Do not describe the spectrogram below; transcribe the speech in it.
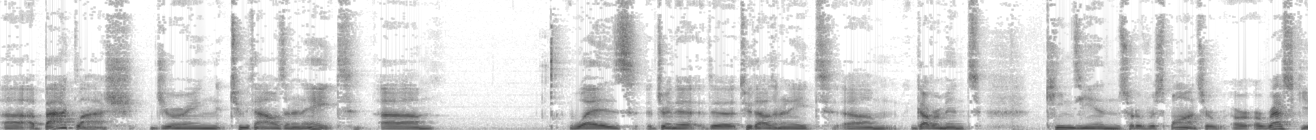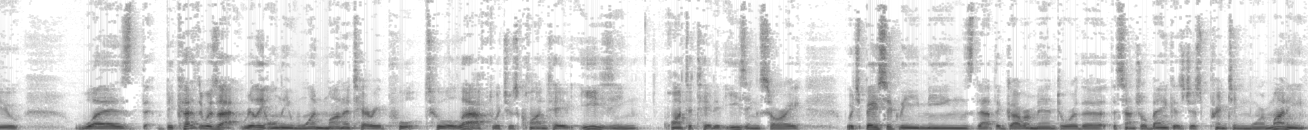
a backlash during 2008 um, was during the, the 2008 um, government Keynesian sort of response or, or, or rescue was because there was really only one monetary pool, tool left, which was quantitative easing. Quantitative easing, sorry, which basically means that the government or the, the central bank is just printing more money.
